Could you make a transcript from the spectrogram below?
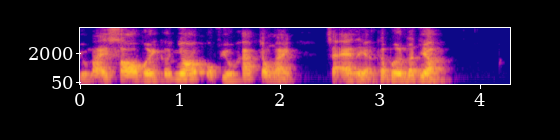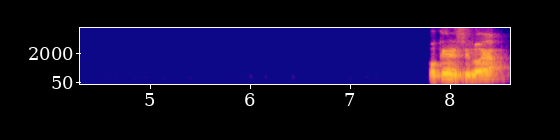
phiếu này so với các nhóm cổ phiếu khác trong ngành sẽ gì thấp hơn rất nhiều. Ok xin lỗi ạ.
